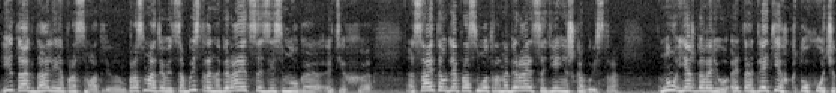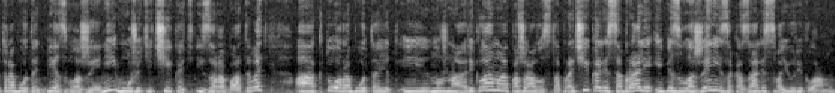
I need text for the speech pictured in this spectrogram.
И так далее просматриваем. Просматривается быстро, набирается. Здесь много этих э, сайтов для просмотра. Набирается денежка быстро. Но я же говорю, это для тех, кто хочет работать без вложений. Можете чикать и зарабатывать. А кто работает и нужна реклама, пожалуйста, прочикали, собрали и без вложений заказали свою рекламу.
